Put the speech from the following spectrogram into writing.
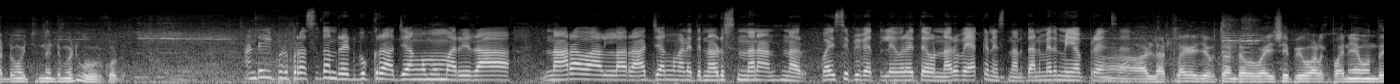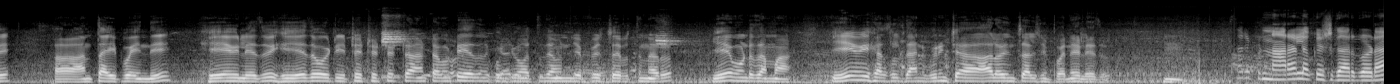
అడ్డం వచ్చిందంటే మటుకు ఊరుకోడు. అంటే ఇప్పుడు ప్రస్తుతం రెడ్ బుక్ రాజ్యాంగము మరి రా నారా వాళ్ళ రాజ్యాంగం అనేది నడుస్తుందని అంటున్నారు. వైసీపీ వ్యక్తులు ఎవరైతే ఉన్నారో వ్యాఖ్యానిస్తున్నారు. దాని మీద మీ అభిప్రాయం సార్? వాళ్ళు అట్లాగే చెబుతుంటారు వైసీపీ వాళ్ళకి పని ఏముంది అంతా అయిపోయింది. ఏమీ లేదు. ఏదో ఒకటి ఇట్ట అంటా ఉంటే ఏదైనా కొంచెం వస్తుందేమని చెప్పేసి చెబుతున్నారు. ఏమి ఉండదమ్మా ఏమి అసలు దాని గురించి ఆలోచించాల్సిన పనే లేదు. ఇప్పుడు నారా లోకేష్ గారు కూడా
